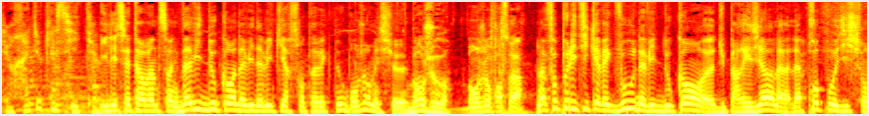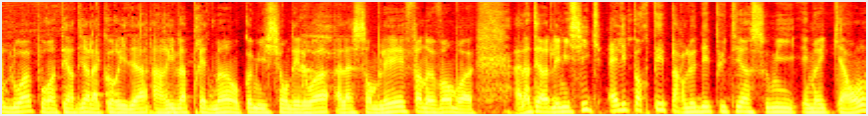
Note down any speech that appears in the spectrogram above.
sur Radio Classique. Il est 7h25. David Doucan et David Abiquière sont avec nous. Bonjour messieurs. Bonjour. Bonjour François. L'info politique avec vous, David Doucan euh, du Parisien. La, la, proposition de loi pour interdire la corrida arrive après-demain en commission des lois à l'Assemblée. Fin novembre à l'intérieur de l'hémicycle. Elle est portée par le député insoumis Émeric Caron.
